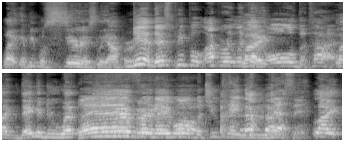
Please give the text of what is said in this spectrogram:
Like, and people seriously operate. Yeah, there's people operating like, Like- that all the time. Like they can do whatever, Whatever they want, but you can't do nothing. like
